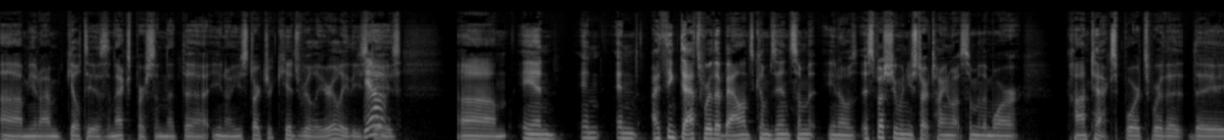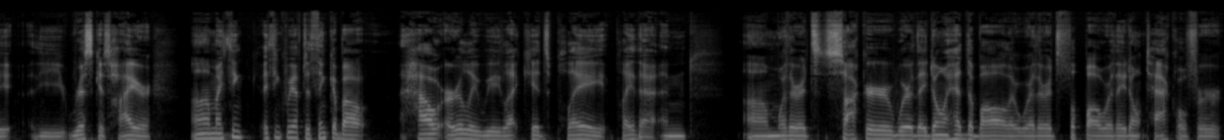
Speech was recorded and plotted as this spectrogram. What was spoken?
Um, you know, I'm guilty as the next person that the you know you start your kids really early these yeah. days, um, and and and I think that's where the balance comes in. Some you know, especially when you start talking about some of the more contact sports where the the the risk is higher. Um, I think I think we have to think about how early we let kids play play that, and um, whether it's soccer where they don't head the ball, or whether it's football where they don't tackle for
